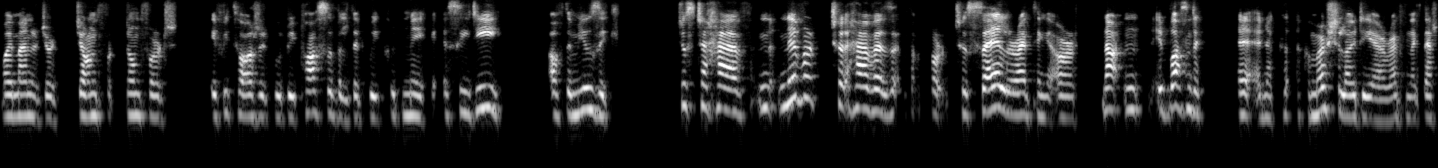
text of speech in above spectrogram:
my manager, John Dunford, if he thought it would be possible that we could make a CD of the music just to have n- never to have as for to sell or anything or not it wasn't a, a, a, commercial idea or anything like that.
